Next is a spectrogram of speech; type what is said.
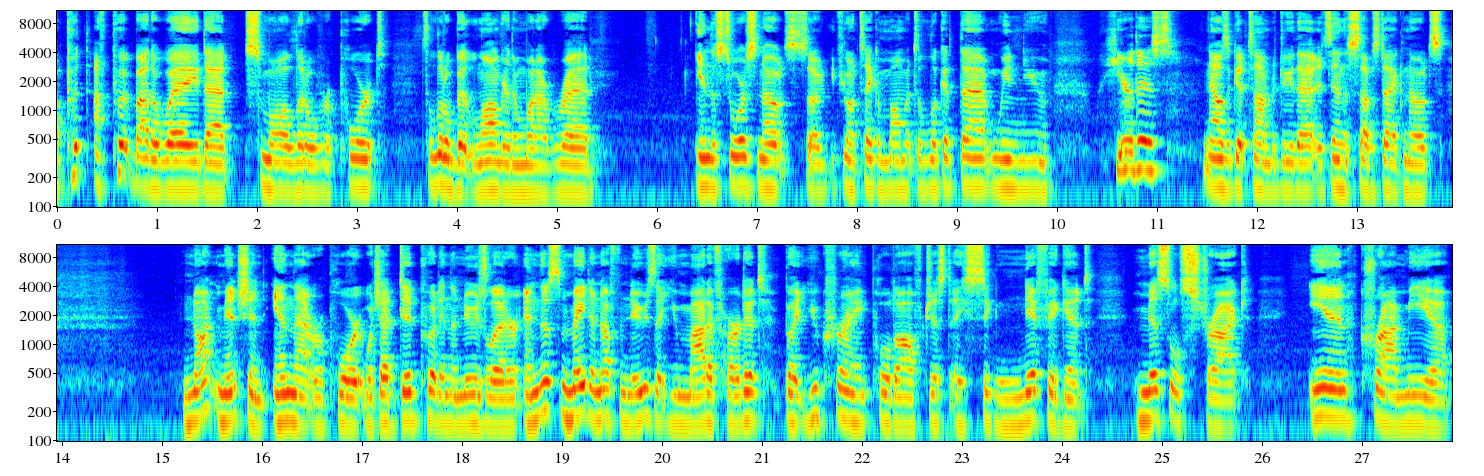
I put I've put by the way that small little report. It's a little bit longer than what I read in the source notes. So if you want to take a moment to look at that when you hear this, now's a good time to do that. It's in the Substack notes. Not mentioned in that report, which I did put in the newsletter, and this made enough news that you might have heard it, but Ukraine pulled off just a significant missile strike in Crimea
